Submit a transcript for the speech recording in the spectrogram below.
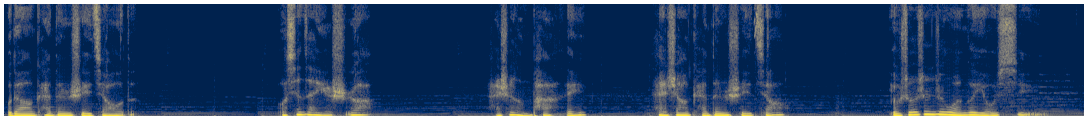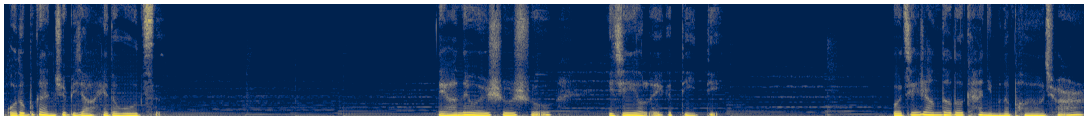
我都要开灯睡觉的。我现在也是啊，还是很怕黑，还是要开灯睡觉。有时候甚至玩个游戏，我都不敢去比较黑的屋子。你和那位叔叔已经有了一个弟弟。我经常偷偷看你们的朋友圈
